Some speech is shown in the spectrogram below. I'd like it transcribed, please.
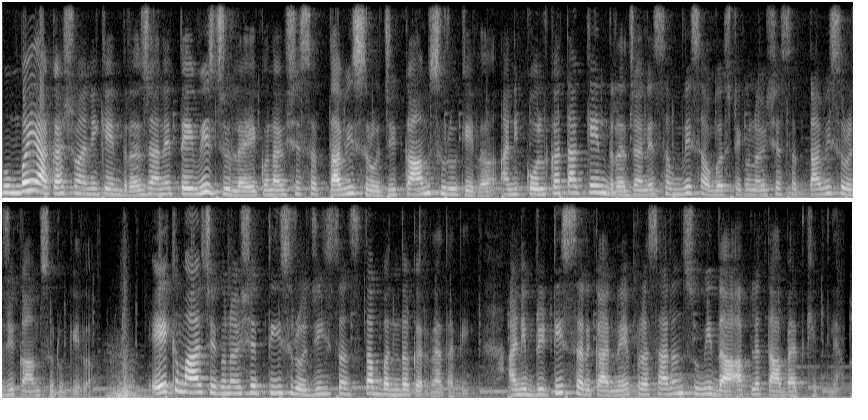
मुंबई आकाशवाणी केंद्र ज्याने तेवीस जुलै एकोणावीसशे सत्तावीस रोजी काम सुरू केलं आणि कोलकाता केंद्र ज्याने सव्वीस ऑगस्ट एकोणावीसशे सत्तावीस रोजी काम सुरू केलं. एक मार्च एकोणावीसशे तीस रोजी ही संस्था बंद करण्यात आली आणि ब्रिटिश सरकारने प्रसारण सुविधा आपल्या ताब्यात घेतल्या.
